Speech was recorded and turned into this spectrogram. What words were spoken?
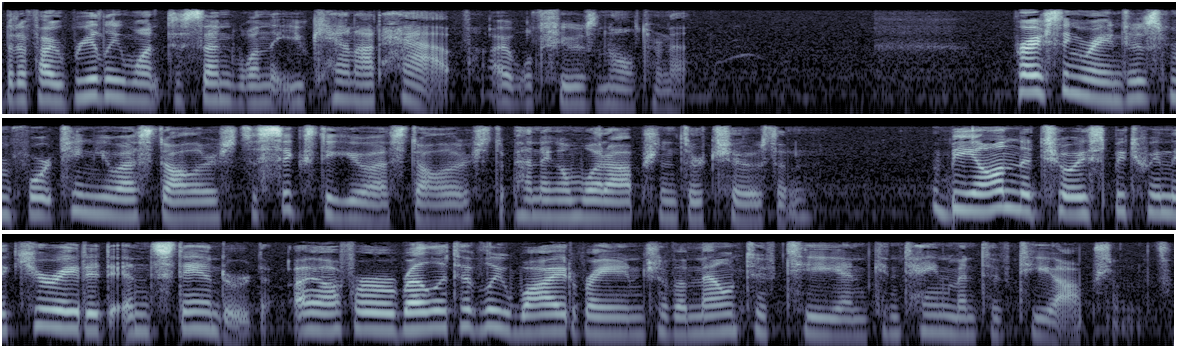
but if I really want to send one that you cannot have, I will choose an alternate. Pricing ranges from 14 US dollars to 60 US dollars depending on what options are chosen. Beyond the choice between the curated and standard, I offer a relatively wide range of amount of tea and containment of tea options.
